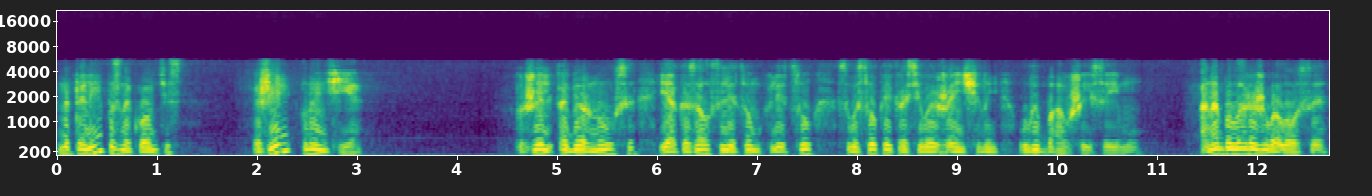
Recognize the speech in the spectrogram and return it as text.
Натали, познакомьтесь. Жиль Лантье». Жиль обернулся и оказался лицом к лицу с высокой красивой женщиной, улыбавшейся ему. Она была рыжеволосая,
